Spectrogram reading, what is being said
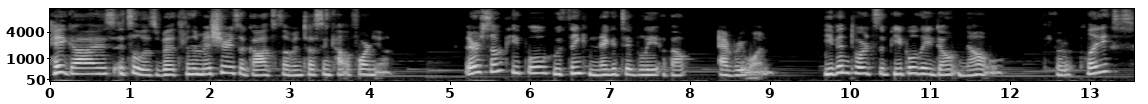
Hey guys, it's Elizabeth from the Missionaries of God's Love in Tustin, California. There are some people who think negatively about everyone, even towards the people they don't know. They go to a place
